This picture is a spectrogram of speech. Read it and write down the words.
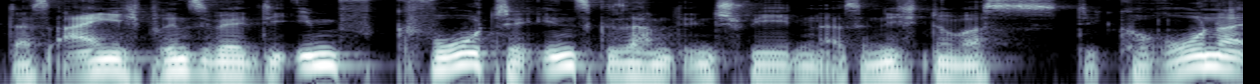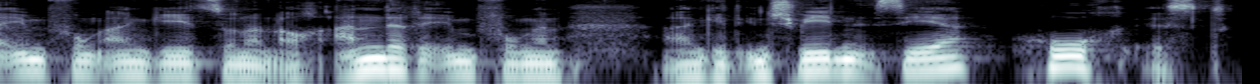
dass eigentlich prinzipiell die Impfquote insgesamt in Schweden, also nicht nur was die Corona-Impfung angeht, sondern auch andere Impfungen angeht, in Schweden sehr hoch ist.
